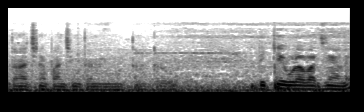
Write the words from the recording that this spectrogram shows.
షోరూమ్తో నచ్చిన పంచింగ్తో మొత్తం ఇక్కడ కూడా. డిక్కీ కూడా వర్జినల్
